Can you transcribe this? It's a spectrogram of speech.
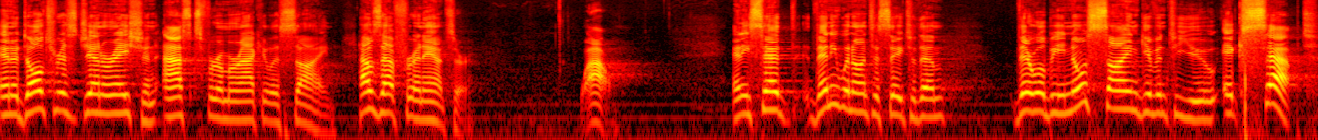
and adulterous generation asks for a miraculous sign. How's that for an answer? Wow. And he said, then he went on to say to them, There will be no sign given to you except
